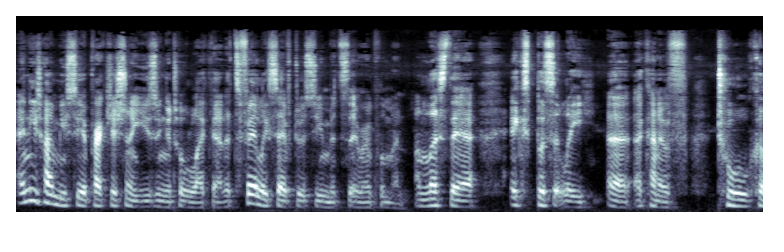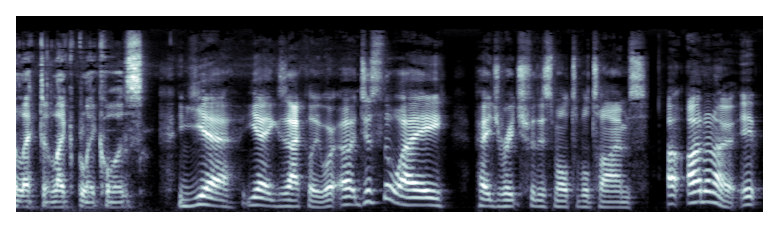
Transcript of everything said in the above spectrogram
anytime you see a practitioner using a tool like that, it's fairly safe to assume it's their implement, unless they're explicitly a, a kind of tool collector like Blake was. Yeah, yeah, exactly. Uh, just the way Paige reached for this multiple times. I, I don't know. It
